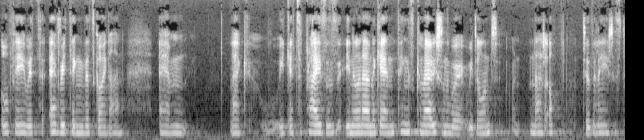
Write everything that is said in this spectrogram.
au fait with everything that's going on. Um, like we get surprises, you know, now and again things come out and we're, we don't, we're not up to the latest.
